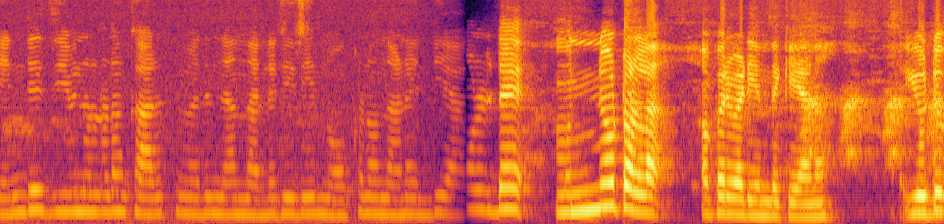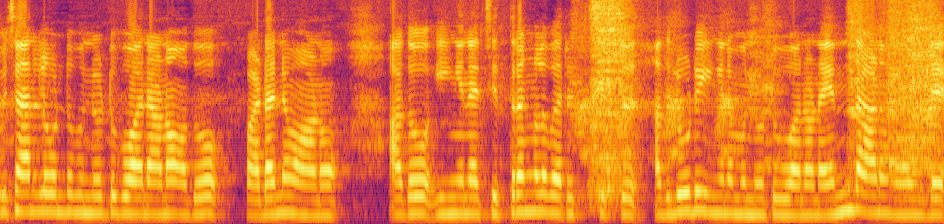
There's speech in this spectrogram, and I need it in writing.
എന്റെ ജീവനുള്ളിടം കാലത്ത് വരെ ഞാൻ നല്ല രീതിയിൽ നോക്കണമെന്നാണ് എന്റെ മോളുടെ മുന്നോട്ടുള്ള പരിപാടി എന്തൊക്കെയാണ്? യൂട്യൂബ് ചാനൽ കൊണ്ട് മുന്നോട്ട് പോകാനാണോ? അതോ പഠനമാണോ? അതോ ഇങ്ങനെ ചിത്രങ്ങൾ വരച്ചിട്ട് അതിലൂടെ ഇങ്ങനെ മുന്നോട്ട് പോകാനാണോ? എന്താണ് മോളുടെ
